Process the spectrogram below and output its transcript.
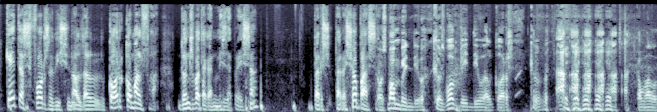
aquest esforç addicional del cor, com el fa? Doncs bategant més de pressa. Per, per això passa. Que us bombin, diu. Que us bombin, diu el cor. com, el,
